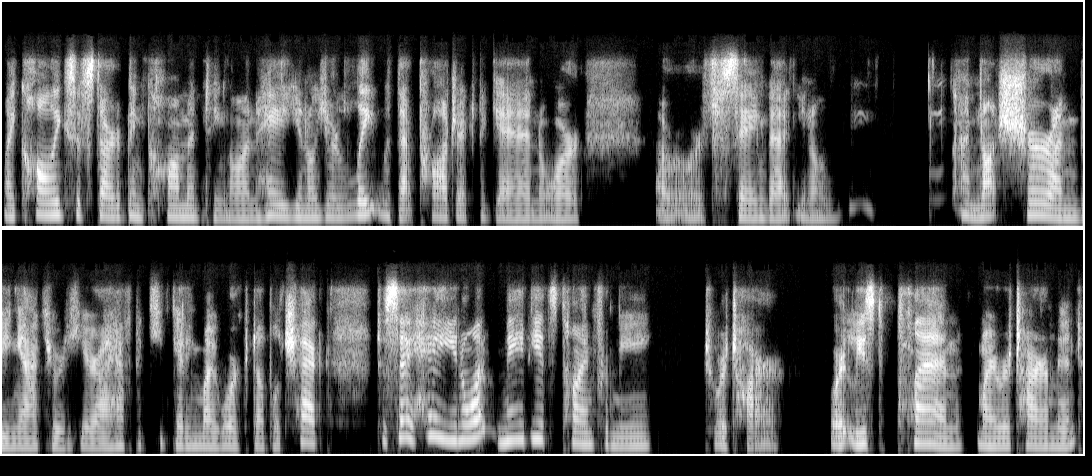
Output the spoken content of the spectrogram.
My colleagues have started been commenting on, hey, you know, you're late with that project again, or or, or saying that, you know, I'm not sure I'm being accurate here. I have to keep getting my work double checked to say, hey, you know what? Maybe it's time for me to retire or at least plan my retirement,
